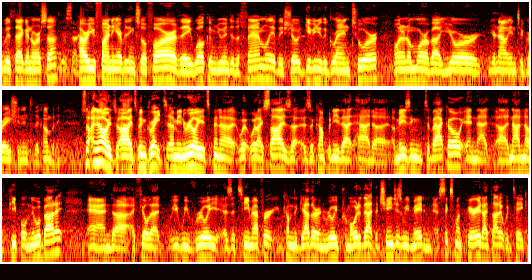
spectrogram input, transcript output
with Aganorsa. Yes, sir. How are you finding everything so far? Have they welcomed you into the family? Have they showed given you the grand tour? I want to know more about your your now integration into the company. So I know it's, uh, it's been great. I mean, really, it's been a, what, what I saw is a, is a company that had uh, amazing tobacco and that uh, not enough people knew about it. And uh, I feel that we, we've really, as a team effort, come together and really promoted that. The changes we've made in a six month period, I thought it would take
